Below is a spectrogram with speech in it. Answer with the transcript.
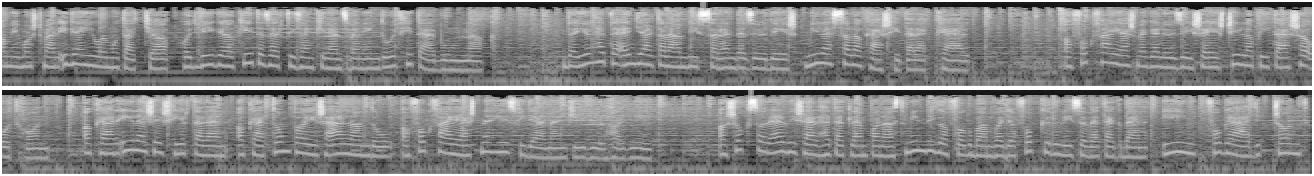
ami most már igen jól mutatja, hogy vége a 2019-ben indult hitelbumnak. De jöhet-e egyáltalán visszarendeződés, mi lesz a lakáshitelekkel? A fogfájás megelőzése és csillapítása otthon. Akár éles és hirtelen, akár tompa és állandó, a fogfájást nehéz figyelmen kívül hagyni. A sokszor elviselhetetlen panaszt mindig a fogban vagy a fog körüli szövetekben, íny, fogágy, csont,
